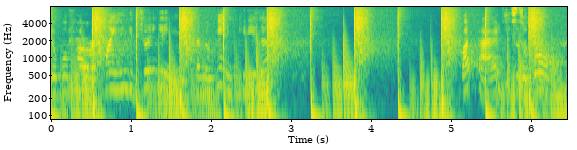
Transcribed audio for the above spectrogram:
Eu vou falar com a Ingrid. Oi, Ingrid. Tá me ouvindo, querida? Boa tarde, tudo bom?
